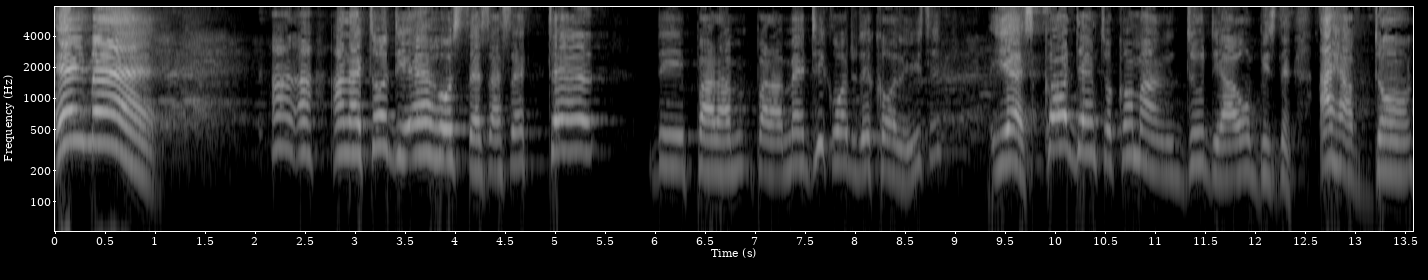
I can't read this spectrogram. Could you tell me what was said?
Amen. And, and, I told the air hostess, I said, Tell the param- paramedic, what do they call it? Yes, call them to come and do their own business. I have done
